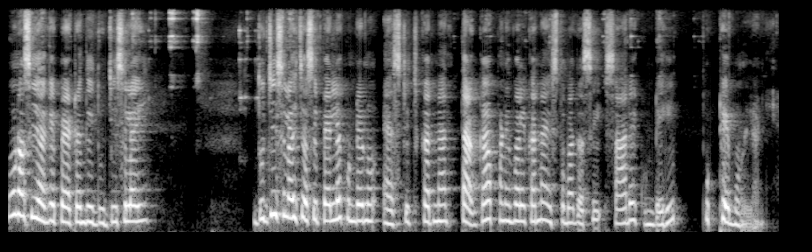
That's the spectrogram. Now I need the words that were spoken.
ਹੁਣ ਅਸੀਂ ਅੱਗੇ ਪੈਟਰਨ ਦੀ ਦੂਜੀ ਸਿਲਾਈ ਦੂਜੀ ਸਿਲਾਈ 'ਚ ਅਸੀਂ ਪਹਿਲੇ ਕੁੰਡੇ ਨੂੰ ਐ ਸਟਿਚ ਕਰਨਾ ਧਾਗਾ ਆਪਣੇ ਵੱਲ ਕਰਨਾ ਇਸ ਤੋਂ ਬਾਅਦ ਅਸੀਂ ਸਾਰੇ ਕੁੰਡੇ ਹੀ ਪੁੱਠੇ ਬੁਣ ਲੈਣੇ ਆ।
